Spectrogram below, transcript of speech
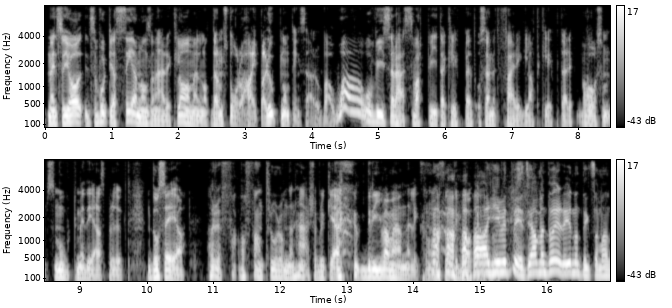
men så, jag, så fort jag ser någon sån här reklam eller något där de står och hypar upp någonting så här och bara wow och visar det här svartvita klippet och sen ett färgglatt klipp där det ja. går som smort med deras produkt. Då säger jag hörru, fa vad fan tror du om den här? Så brukar jag driva med henne liksom. Och tillbaka ja, givetvis. Ja, men då är det ju någonting som man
